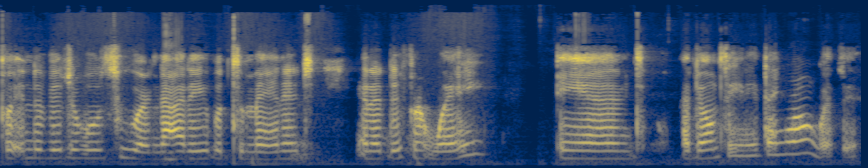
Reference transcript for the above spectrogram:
for individuals who are not able to manage in a different way. And I don't see anything wrong with it.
